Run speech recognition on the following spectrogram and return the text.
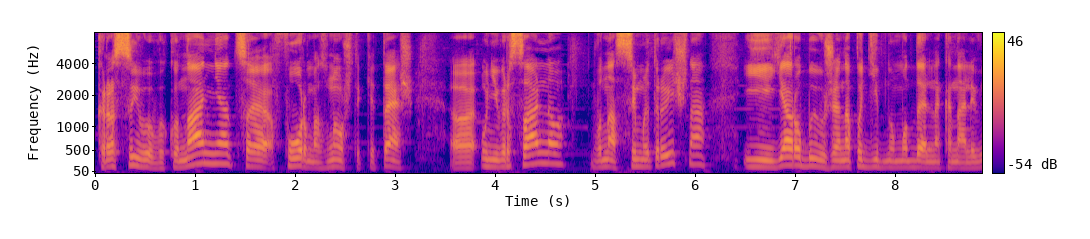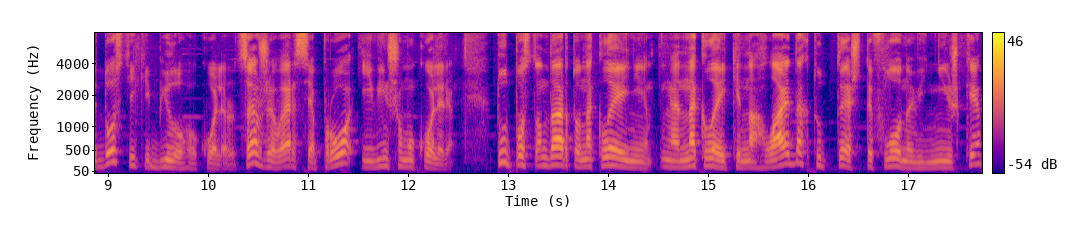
Красиве виконання, це форма знову ж таки теж е, універсальна, вона симетрична. І я робив вже на подібну модель на каналі відос тільки білого кольору. Це вже версія Pro і в іншому кольорі. Тут по стандарту наклеєні е, наклейки на глайдах, тут теж тефлонові ніжки.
